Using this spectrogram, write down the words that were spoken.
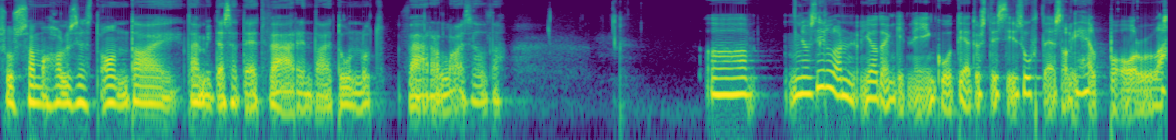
sussa mahdollisesti on tai, tai mitä sä teet väärin tai tunnut vääränlaiselta? Uh, no silloin jotenkin niin kuin tietysti siinä suhteessa oli helppo olla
